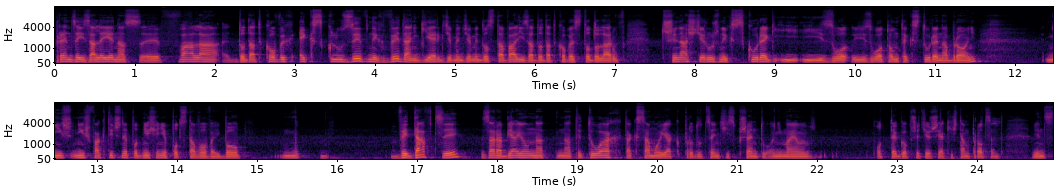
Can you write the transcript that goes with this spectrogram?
Prędzej zaleje nas e, fala dodatkowych, ekskluzywnych wydań gier, gdzie będziemy dostawali za dodatkowe 100 dolarów 13 różnych skórek i, i, zło, i złotą teksturę na broń, niż, niż faktyczne podniesienie podstawowej, bo wydawcy zarabiają na, na tytułach tak samo jak producenci sprzętu. Oni mają od tego przecież jakiś tam procent. Więc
